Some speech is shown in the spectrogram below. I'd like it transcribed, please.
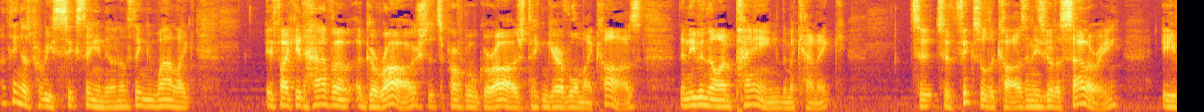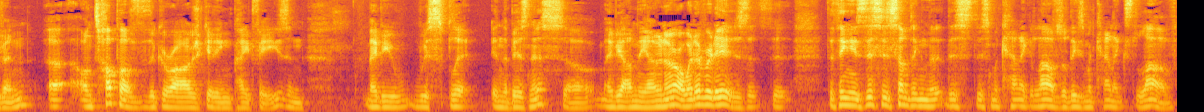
I think I was probably 16 and I'm thinking, wow, like if I could have a, a garage that's a profitable garage taking care of all my cars, then even though I'm paying the mechanic to, to fix all the cars and he's got a salary, even uh, on top of the garage getting paid fees, and maybe we're split in the business, or maybe I'm the owner, or whatever it is. The, the thing is, this is something that this, this mechanic loves, or these mechanics love.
